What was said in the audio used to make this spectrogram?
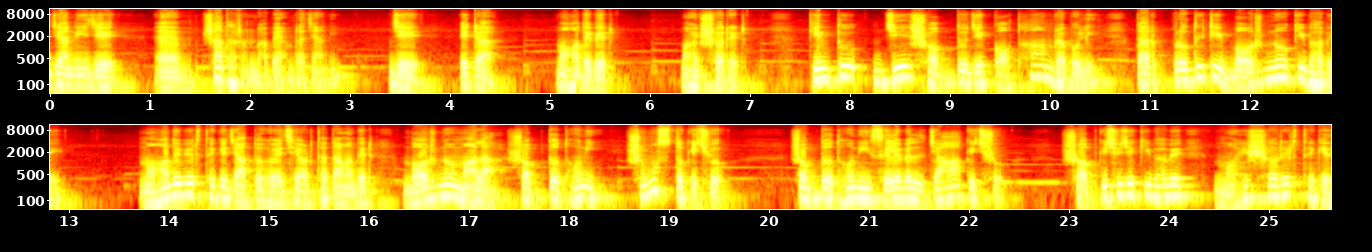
জানি যে সাধারণভাবে আমরা জানি যে এটা মহাদেবের, মহেশ্বরের। কিন্তু যে শব্দ, যে কথা আমরা বলি, তার প্রতিটি বর্ণ কীভাবে মহাদেবের থেকে জাত হয়েছে, অর্থাৎ আমাদের বর্ণমালা শব্দধ্বনি সমস্ত কিছু শব্দধ্বনি সিলেবেল যা কিছু সব কিছু যে কীভাবে মহেশ্বরের থেকে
